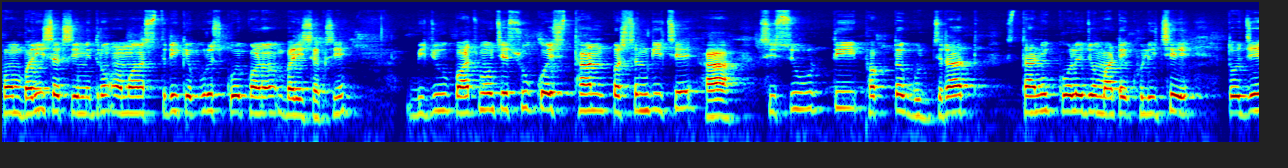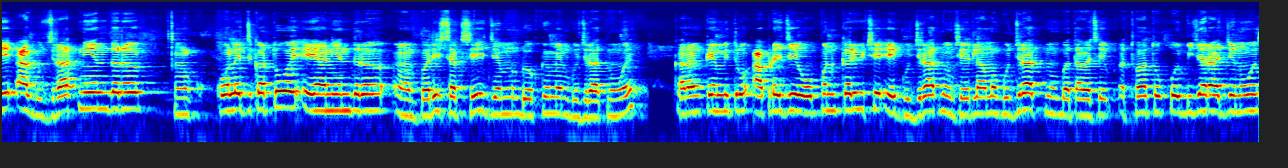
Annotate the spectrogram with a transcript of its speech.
ફોર્મ ભરી શકશે. મિત્રો, આમાં સ્ત્રી કે પુરુષ કોઈ પણ ભરી શકશે. બીજું, પાંચમું છે, શું કોઈ સ્થાન પસંદગી છે? હા. શિષ્યવૃત્તિ ફક્ત ગુજરાત સ્થાનિક કોલેજો માટે ખુલી છે. તો જે આ ગુજરાતની અંદર કોલેજ કરતો હોય એ આની અંદર ભરી શકશે, જેમનું ડોક્યુમેન્ટ ગુજરાતનું હોય. કારણ કે મિત્રો, આપણે જે ઓપન કર્યું છે એ ગુજરાતનું છે, એટલે આમાં ગુજરાતનું બતાવે છે. અથવા તો કોઈ બીજા રાજ્યનું હોય,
